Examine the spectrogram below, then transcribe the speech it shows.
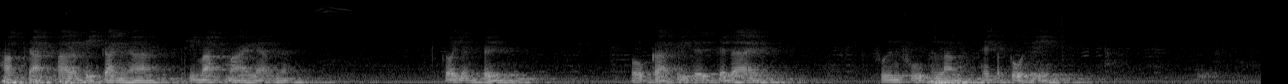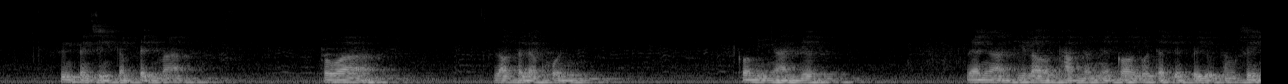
พักจากภารกิจการงานที่มากมายแล้วนะ ก็ยังเป็นโอกาสที่จะได้ ฟื้นฟูพลังให้กับตัวเอง ซึ่งเป็นสิ่งจำเป็นมาก เพราะว่าเราแต่ละคน ก็มีงานเยอะ และงานที่เราทำนั้นเนี่ยก็ล้วนแต่เป็นประโยชน์ทั้งสิ้น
